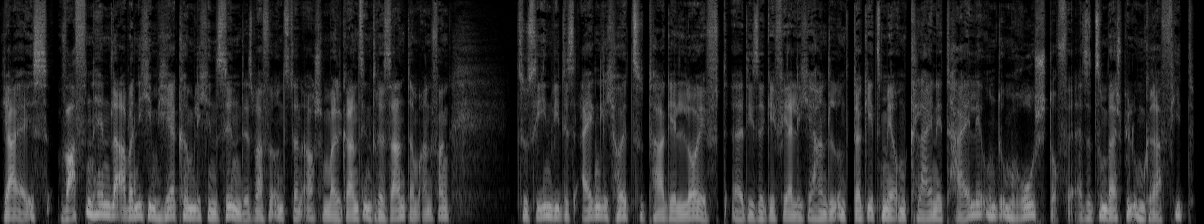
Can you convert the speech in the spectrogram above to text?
Ja, er ist Waffenhändler, aber nicht im herkömmlichen Sinn. Das war für uns dann auch schon mal ganz interessant am Anfang zu sehen, wie das eigentlich heutzutage läuft, äh, dieser gefährliche Handel. Und da geht es mehr um kleine Teile und um Rohstoffe, also zum Beispiel um Graphit,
